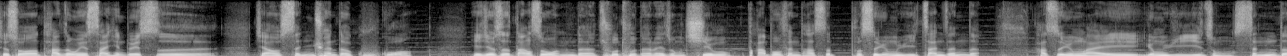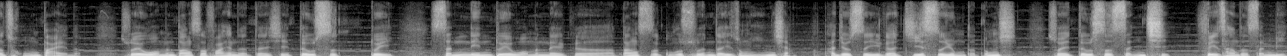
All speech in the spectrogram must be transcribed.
就说他认为三星堆是叫神权的古国，也就是当时我们的出土的那种器物，大部分它是不是用于战争的，它是用来用于一种神的崇拜的。所以我们当时发现的这些都是对神灵对我们那个当时古蜀人的一种影响，它就是一个祭祀用的东西，所以都是神器，非常的神秘。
